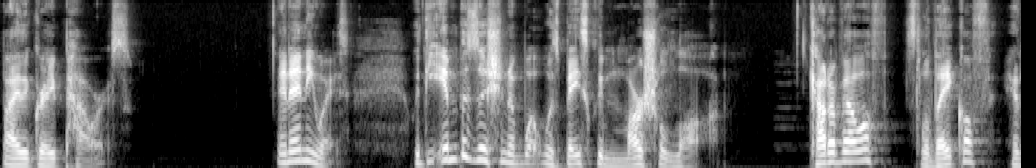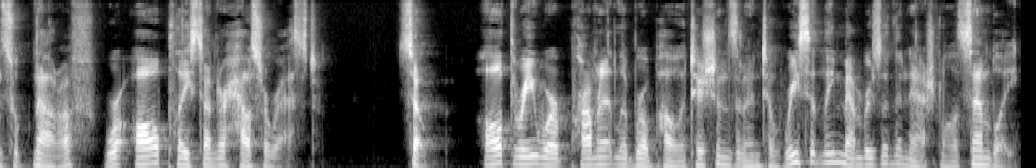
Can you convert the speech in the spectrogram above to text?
by the great powers. And, anyways, with the imposition of what was basically martial law, Karavelov, Slaveykov, and Suknarov were all placed under house arrest. So, all three were prominent liberal politicians and until recently members of the National Assembly.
